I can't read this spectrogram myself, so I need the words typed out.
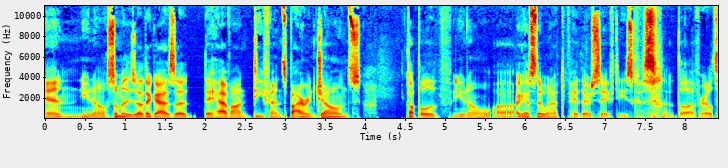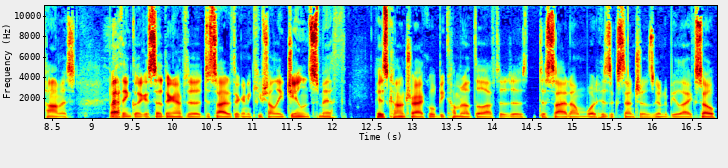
and you know some of these other guys that they have on defense, Byron Jones couple of you know uh, I guess they wouldn't have to pay their safeties because they'll have Earl Thomas. But I think, like I said, they're gonna have to decide if they're gonna keep Sean Lee. Jalen Smith, his contract will be coming up. They'll have to de- decide on what his extension is going to be like. So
